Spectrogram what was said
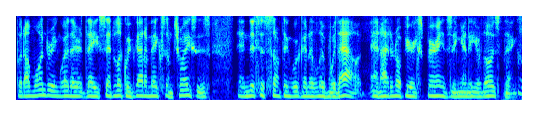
but I'm wondering whether they said, "Look, we've got to make some choices, and this is something we're going to live without." And I don't know if you're experiencing any of those things.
